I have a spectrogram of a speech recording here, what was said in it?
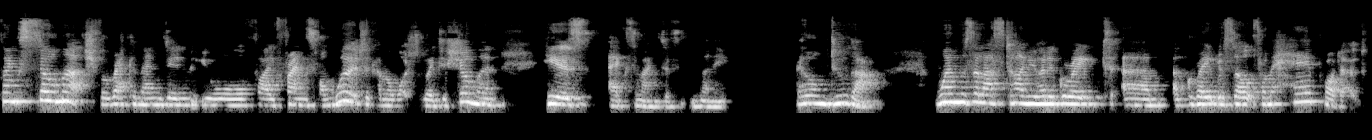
thanks so much for recommending your five friends from work to come and watch The Greatest Showman. Here's X amount of money. They don't do that. When was the last time you had a great, um, a great result from a hair product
